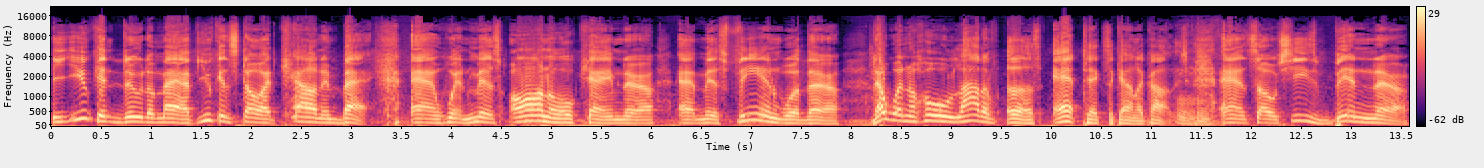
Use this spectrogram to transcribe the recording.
you can do the math. You can start counting back. And when Miss Arnold came there and Miss Finn were there, there wasn't a whole lot of us at Texarkana College. Mm-hmm. And so she's been there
